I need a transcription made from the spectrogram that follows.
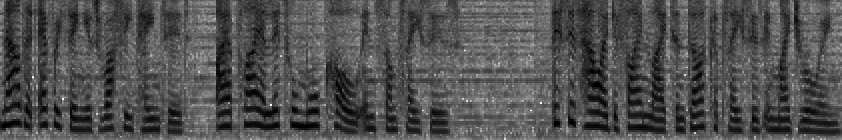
Now that everything is roughly painted, I apply a little more coal in some places. This is how I define light and darker places in my drawing.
